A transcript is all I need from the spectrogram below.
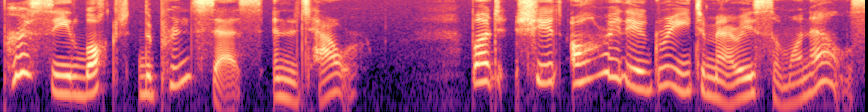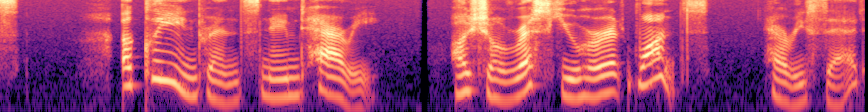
Percy locked the princess in a tower but she had already agreed to marry someone else. A clean prince named Harry. I shall rescue her at once, Harry said.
